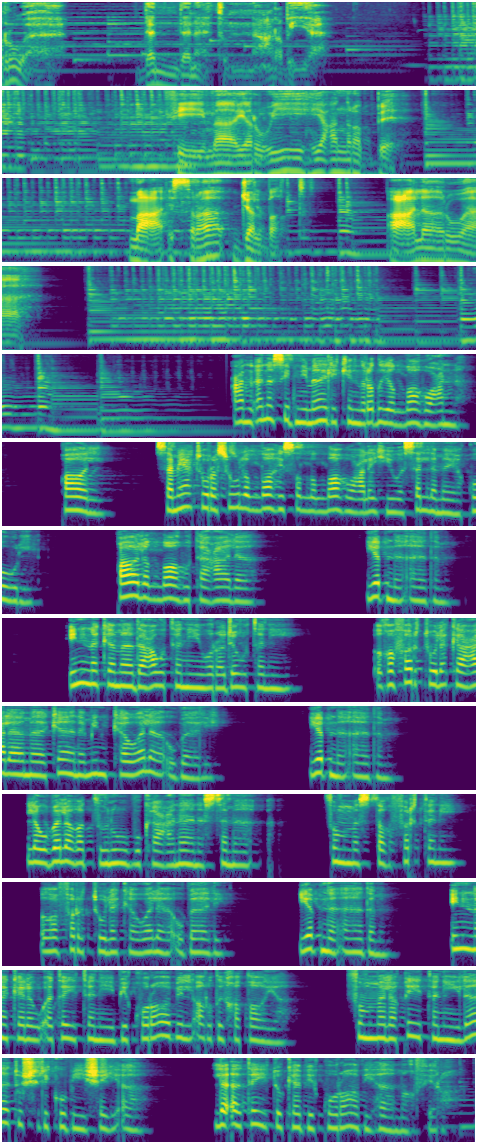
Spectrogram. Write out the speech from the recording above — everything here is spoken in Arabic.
روى دندنات عربية. فيما يرويه عن ربه. مع إسراء جلبط على رواه. عن أنس بن مالك رضي الله عنه قال سمعت رسول الله صلى الله عليه وسلم يقول قال الله تعالى يا ابن آدم إنك ما دعوتني ورجوتني غفرت لك على ما كان منك ولا أبالي. يا ابن آدم لو بلغت ذنوبك عنان السماء ثم استغفرتني غفرت لك ولا أبالي. يا ابن آدم إنك لو أتيتني بقراب الأرض خطايا ثم لقيتني لا تشرك بي شيئا. لأتيتك بقرابها مغفرة.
